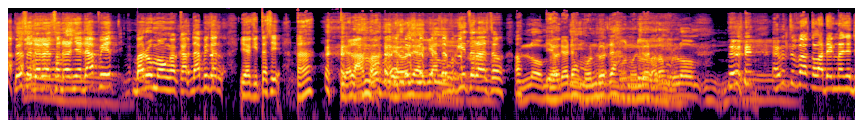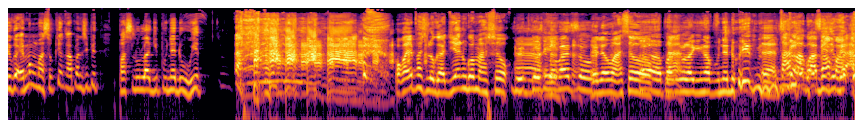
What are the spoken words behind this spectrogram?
Terus saudara-saudaranya David baru mau ngekat David kan ya kita sih ah ya lama ya udah kita begitu langsung oh, belum. ya udah dah mundur dah mundur Sekarang belum. emang tuh Pak kalau ada yang nanya juga emang masuknya kapan sih Pit? Pas lu lagi punya duit. pokoknya pas lu gajian gue masuk Duit gua juga Iya. masuk. lu masuk Eh, pas Nah, lu lagi nggak punya duit. Eh, sama gua habis juga.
